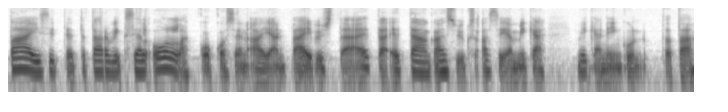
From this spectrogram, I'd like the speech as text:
tai sitten, että tarvitse siellä olla koko sen ajan päivystää, että tämä on myös yksi asia, mikä, mikä niin kuin, tota,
